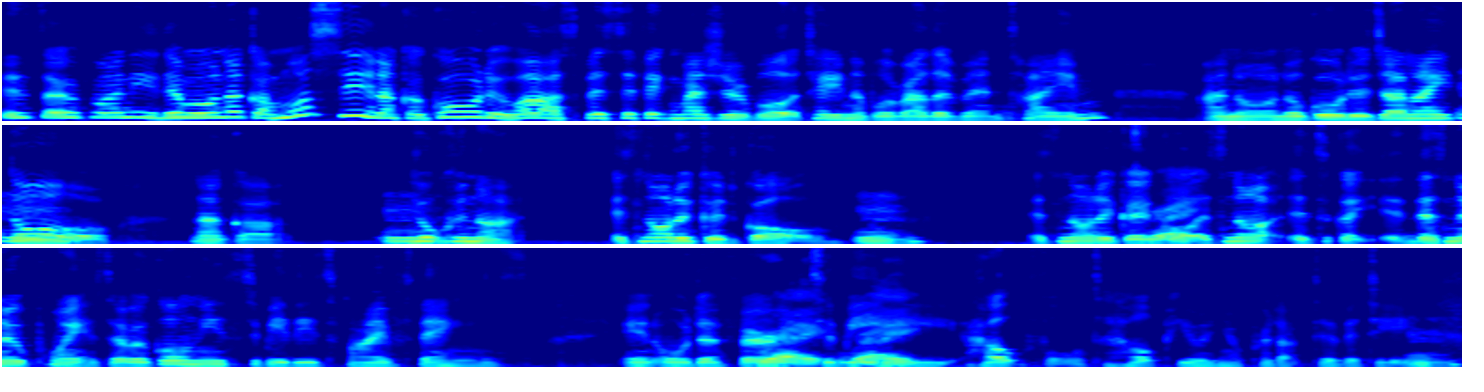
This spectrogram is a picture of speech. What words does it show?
It's so funny. でもなんかもしなんかゴールは specific, measurable, attainable, relevant time あののゴールじゃないと、うん、なんか良くない。It's not a good goal. うん It's not a good goal. It's not. It's good. There's no point. So a goal needs to be these five things in order for right, it to be right. helpful to help you in your productivity mm.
